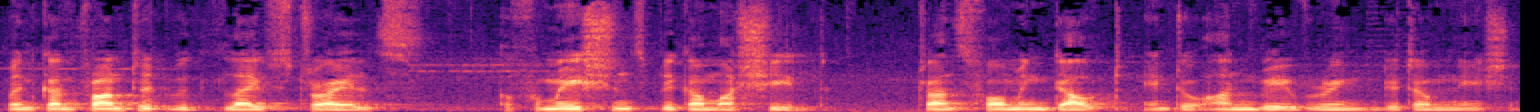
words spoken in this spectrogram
When confronted with life's trials, affirmations become our shield, transforming doubt into unwavering determination.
